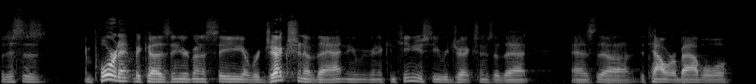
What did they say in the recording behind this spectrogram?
Well, this is important because then you're going to see a rejection of that, and you're going to continue to see rejections of that as uh, the Tower of Babel,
